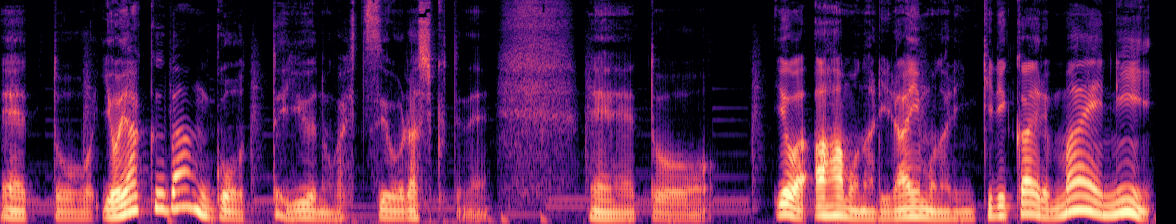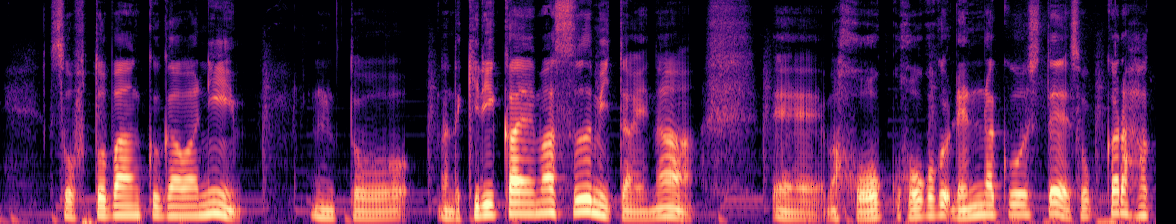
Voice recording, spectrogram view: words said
えー、っと予約番号っていうのが必要らしくてね。えー、っと要はアハモなり LINE もなりに切り替える前にソフトバンク側にうんとなんで切り替えますみたいなえー、まあ、報告連絡をしてそこから発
